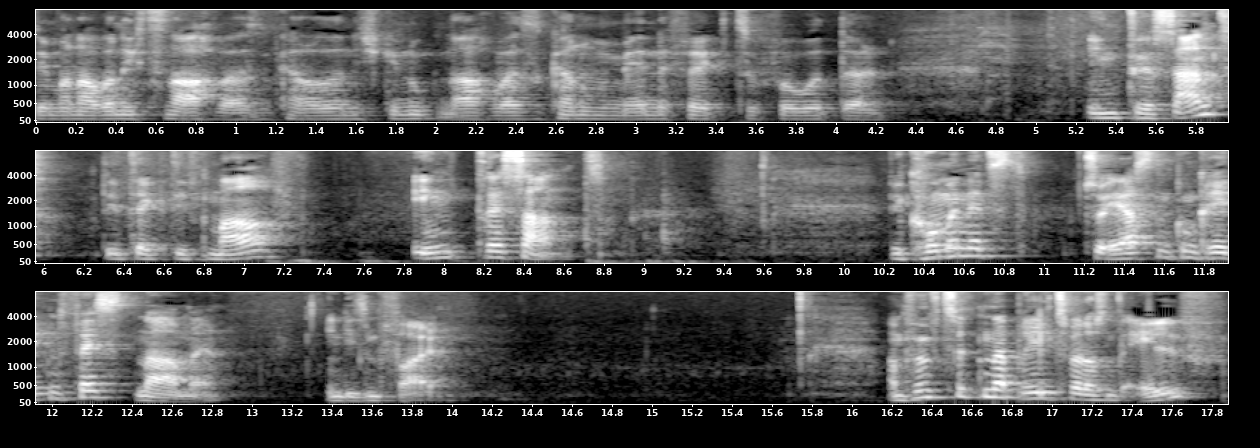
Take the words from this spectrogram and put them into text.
dem man aber nichts nachweisen kann oder nicht genug nachweisen kann, um im Endeffekt zu verurteilen. Interessant, Detective Marv. Interessant. Wir kommen jetzt zur ersten konkreten Festnahme in diesem Fall. Am 15. April 2011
